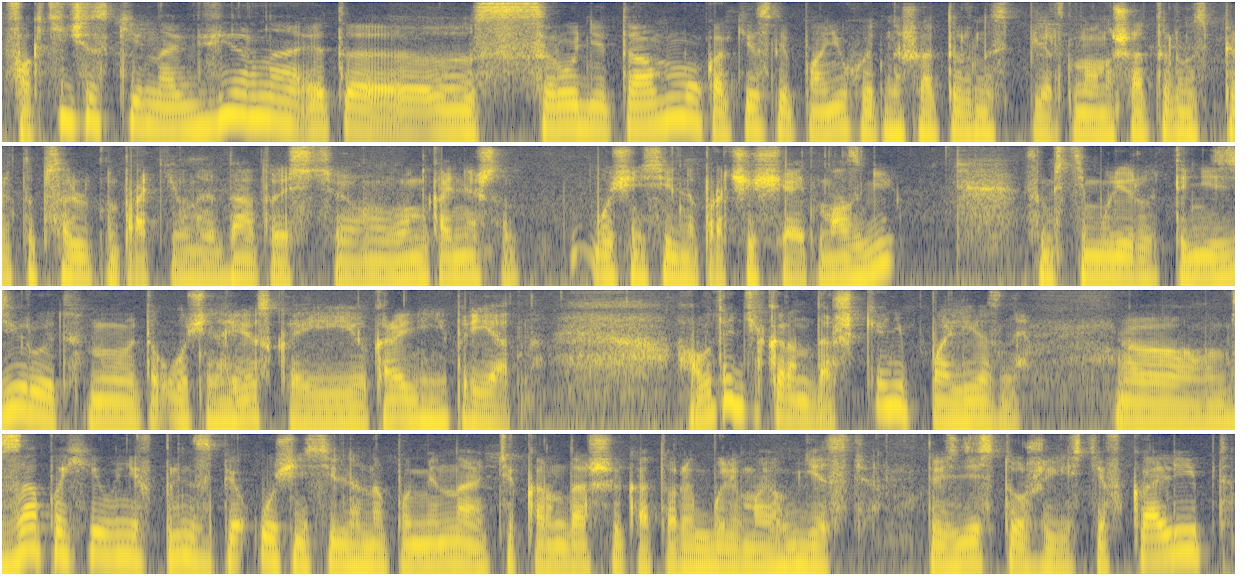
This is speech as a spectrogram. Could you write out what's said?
Фактически, наверное, это э, сродни тому, как если понюхать нашатырный спирт. Но нашатырный спирт абсолютно противный, да, то есть э, он, конечно, очень сильно прочищает мозги, сам стимулирует, тонизирует, но это очень резко и крайне неприятно. А вот эти карандашки, они полезны. Э, запахи у них, в принципе, очень сильно напоминают те карандаши, которые были в моем детстве. То есть здесь тоже есть эвкалипт,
